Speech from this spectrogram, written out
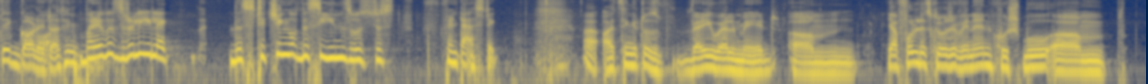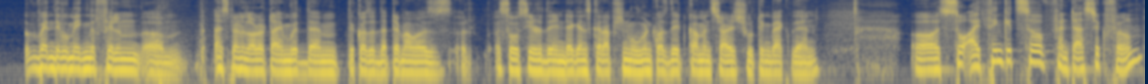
They got it. I think. But it was really like the stitching of the scenes was just fantastic. Uh, I think it was very well made. Um, yeah, full disclosure, Vinay and Khushbu, um, when they were making the film, um, I spent a lot of time with them because at that time I was associated with the India Against Corruption movement because they'd come and started shooting back then. Uh, so I think it's a fantastic film.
